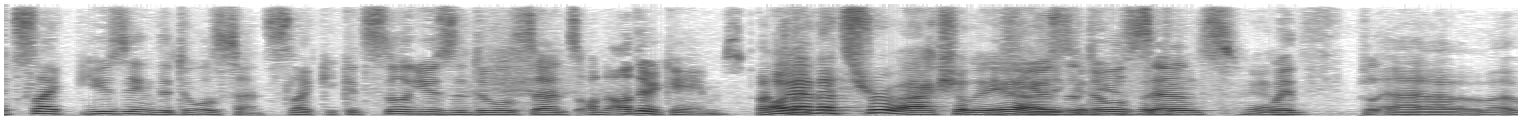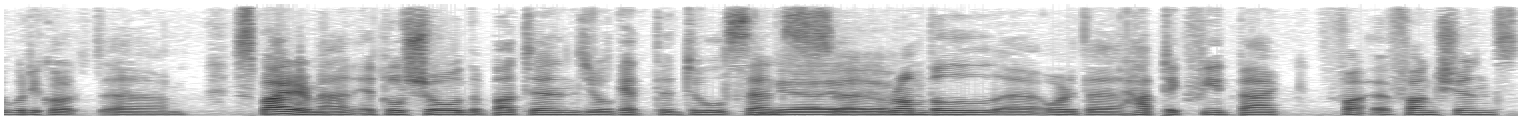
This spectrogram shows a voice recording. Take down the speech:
It's like using the DualSense. Like you could still use the DualSense on other games, but oh yeah, that's true. Actually, if yeah, you use the can use DualSense dual- yeah. with uh, what do you call it, um, Spider-Man, it will show the buttons. You'll get the DualSense Yeah, yeah, uh, rumble uh, or the haptic feedback fu- uh, functions.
